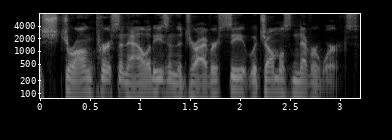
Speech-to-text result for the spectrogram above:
strong personalities in the driver's seat, which almost never works,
